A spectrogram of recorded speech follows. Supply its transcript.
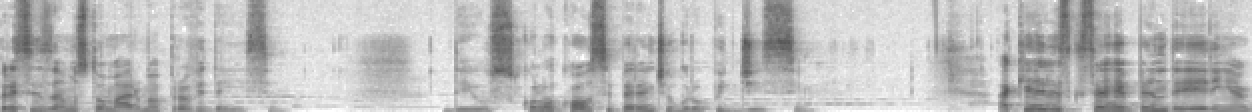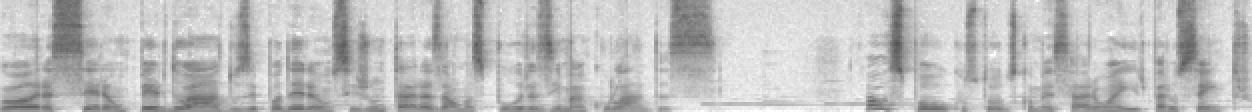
Precisamos tomar uma providência. Deus colocou-se perante o grupo e disse: Aqueles que se arrependerem agora serão perdoados e poderão se juntar às almas puras e imaculadas. Aos poucos, todos começaram a ir para o centro.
